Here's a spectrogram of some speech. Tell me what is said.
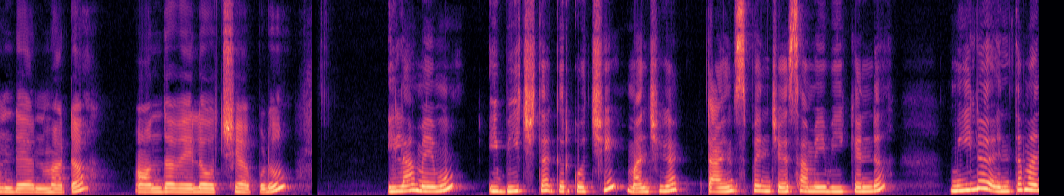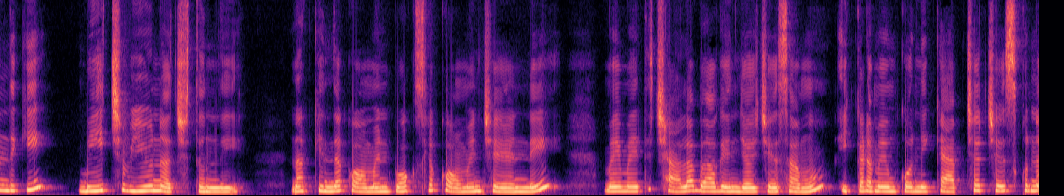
ఉండే అన్నమాట. ఆన్ ద వేలో వచ్చేటప్పుడు ఇలా మేము ఈ బీచ్ దగ్గరకు వచ్చి మంచిగా టైం స్పెండ్ చేసాము ఈ వీకెండ్. మీలో ఎంతమందికి బీచ్ వ్యూ నచ్చుతుంది? నాకు కింద కామెంట్ బాక్స్లో కామెంట్ చేయండి. మేమైతే చాలా బాగా ఎంజాయ్ చేసాము ఇక్కడ మేము కొన్ని క్యాప్చర్ చేసుకున్న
